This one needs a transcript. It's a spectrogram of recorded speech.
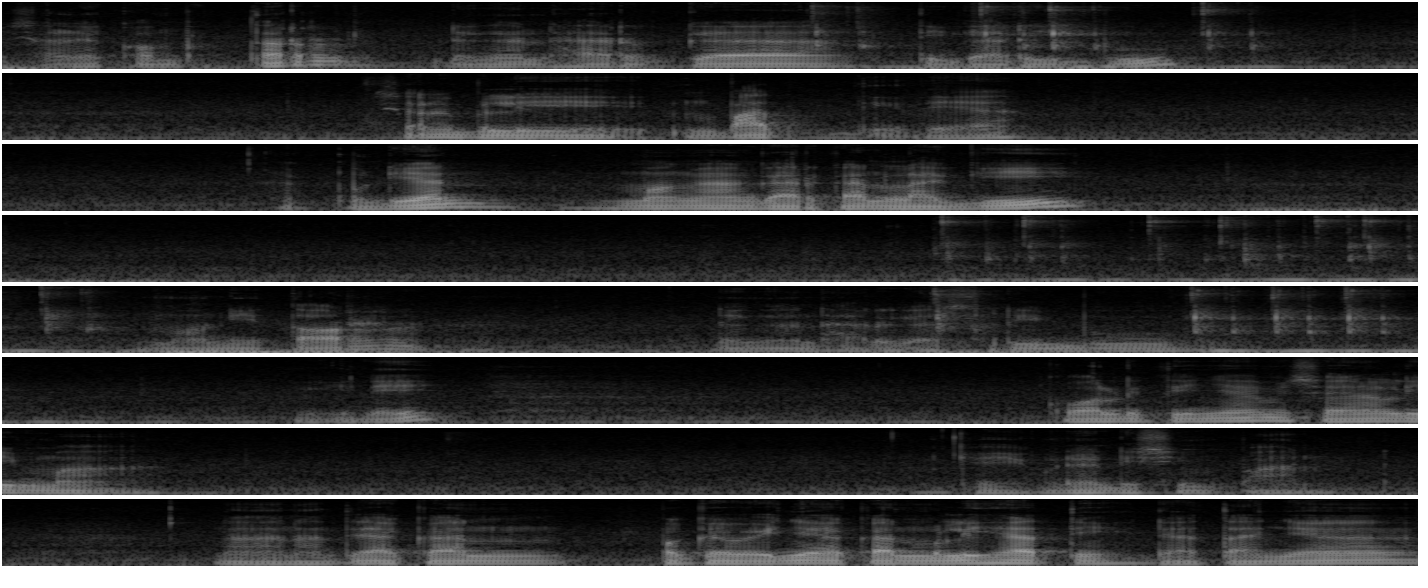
misalnya komputer dengan harga 3000 misalnya beli 4 gitu ya nah, kemudian menganggarkan lagi monitor dengan harga 1000 begini kualitinya misalnya 5 Oke, kemudian disimpan. Nah, nanti akan pegawainya akan melihat nih datanya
